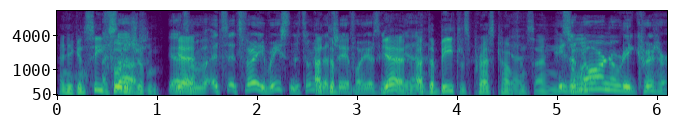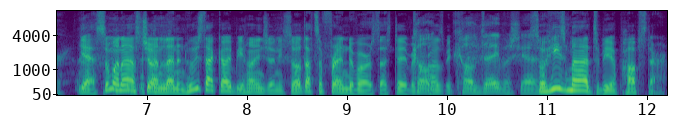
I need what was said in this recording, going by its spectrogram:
and you can see I footage of him. Yeah, from- it's it's very recent. It's only At about the- three or four years ago. yeah, at the Beatles press conference, and He's someone, an ornery critter. yeah, someone asked John Lennon, "Who's that guy behind you?" And he said, oh, "That's a friend of ours. That's David Called, Crosby." called David. Yeah. So he's mad to be a pop star.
